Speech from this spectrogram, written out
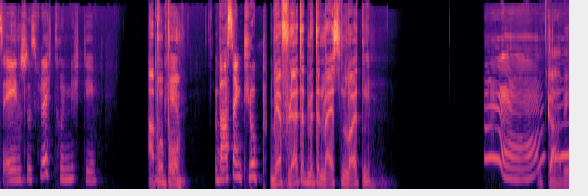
Hills Angels, vielleicht gründe ich die. Apropos, Okay. Was ein Club. wer flirtet mit den meisten Leuten? Gabi.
